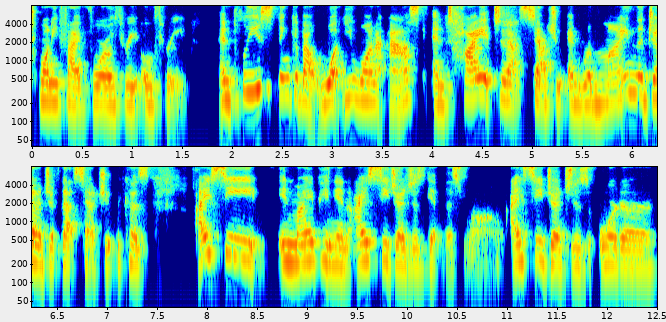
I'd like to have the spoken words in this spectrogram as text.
2540303. And please think about what you want to ask and tie it to that statute and remind the judge of that statute because I see, in my opinion, I see judges get this wrong. I see judges order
